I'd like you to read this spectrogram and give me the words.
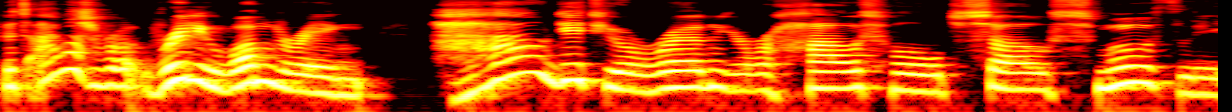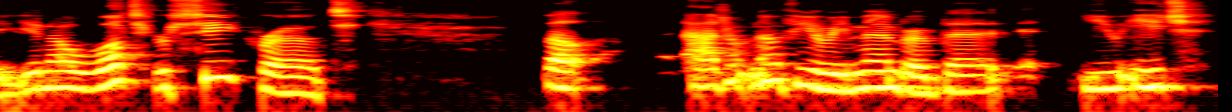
But I was re- really wondering, how did you run your household so smoothly? You know, what's your secret? well i don't know if you remember but you each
